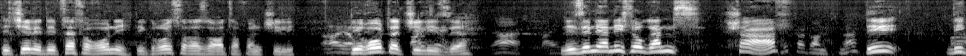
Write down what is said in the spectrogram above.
Die Chili, die Pfefferoni, die größere Sorte von Chili. Ah, ja, Die rote Chilis, ja. Ja, Die sind ja nicht so ganz scharf. ganz, ne? Die, die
